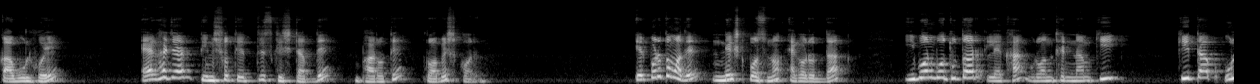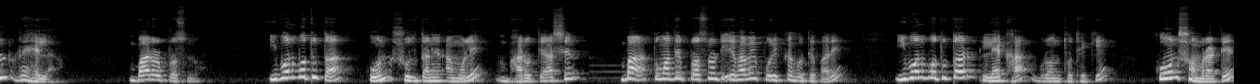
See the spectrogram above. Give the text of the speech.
কাবুল হয়ে এক হাজার তিনশো তেত্রিশ খ্রিস্টাব্দে ভারতে প্রবেশ করেন। এরপরে তোমাদের নেক্সট প্রশ্ন, এগারোর দাগ, ইবন বতুতার লেখা গ্রন্থের নাম কি? কিতাব উল রেহেলা। বারোর প্রশ্ন ইবন বতুতা কোন সুলতানের আমলে ভারতে আসেন বা তোমাদের প্রশ্নটি এভাবে পরীক্ষা হতে পারে, ইবন বতুতার লেখা গ্রন্থ থেকে কোন সম্রাটের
